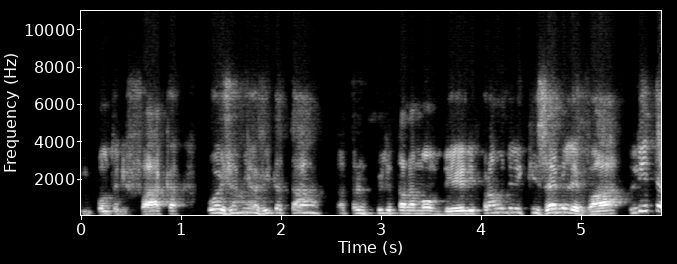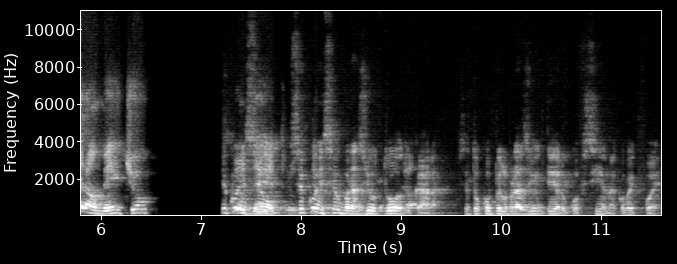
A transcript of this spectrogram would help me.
em ponta de faca. Hoje a minha vida está tá tranquila, está na mão dele. Para onde ele quiser me levar, literalmente eu. Você conheceu, dentro. você conheceu o Brasil todo, cara? Você tocou pelo Brasil inteiro com oficina? Como é que foi?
